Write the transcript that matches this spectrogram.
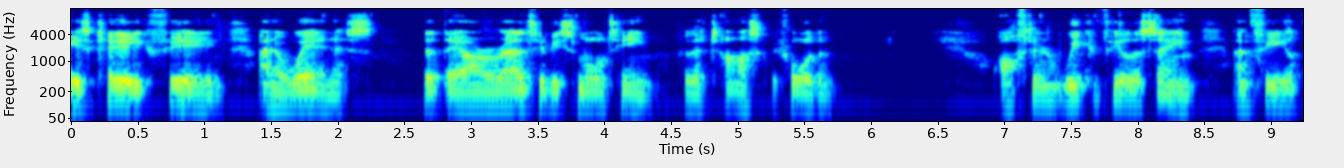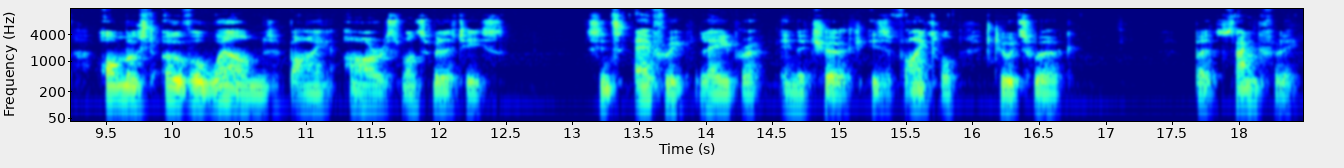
He is clearly feeling an awareness that they are a relatively small team for the task before them. Often we can feel the same and feel almost overwhelmed by our responsibilities, since every labourer in the church is vital to its work but thankfully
